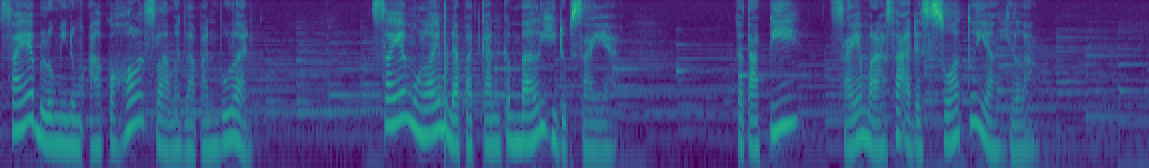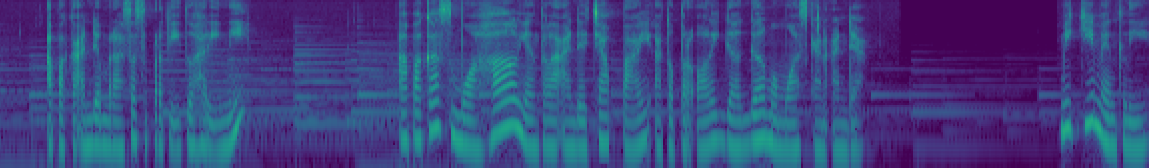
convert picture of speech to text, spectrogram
saya belum minum alkohol selama 8 bulan. Saya mulai mendapatkan kembali hidup saya. Tetapi saya merasa ada sesuatu yang hilang. Apakah Anda merasa seperti itu hari ini? Apakah semua hal yang telah Anda capai atau peroleh gagal memuaskan Anda? Mickey Mantley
